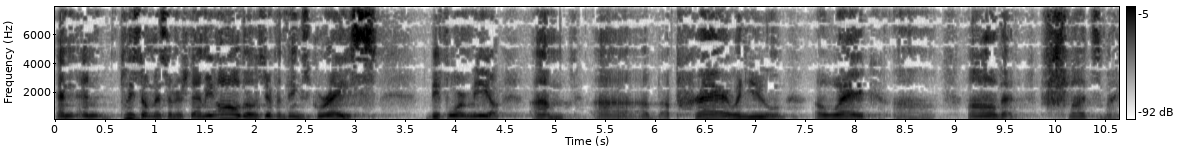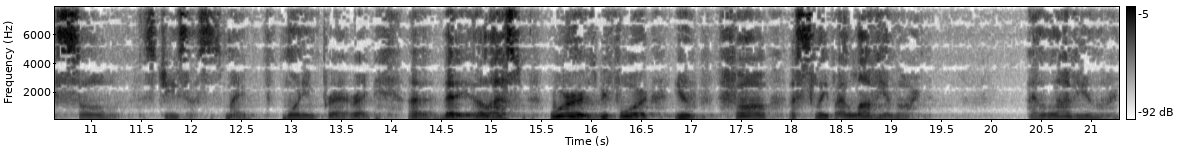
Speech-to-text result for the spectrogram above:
And, and please don't misunderstand me. All those different things, grace, before meal, um, uh, a, a, prayer when you awake, uh, all that floods my soul. It's Jesus. It's my morning prayer, right? Uh, the, the last words before you fall asleep. I love you, Lord. I love you, Lord.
